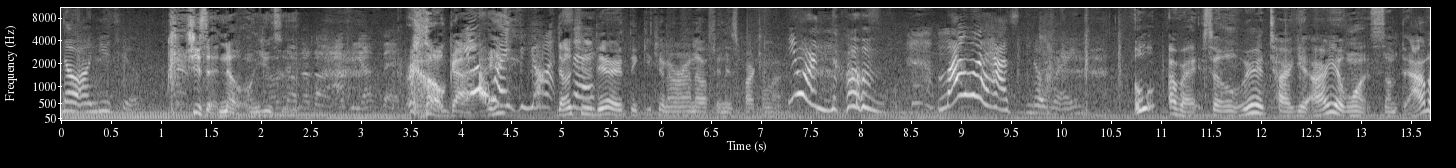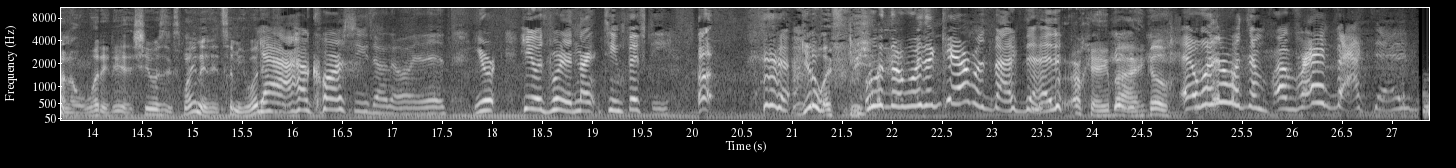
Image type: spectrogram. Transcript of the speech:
No, on YouTube. she said no on YouTube. No, no, no, I'll be up there. Oh God! You Beyonce. Don't you dare think you can run off in this parking lot. You are no. Mila has no brain. Oh, all right. So we're at Target. Aria wants something. I don't know what it is. She was explaining it to me. What? Yeah, of course you don't know what it is. You're, he was born in 1950. it? Uh, get away from me. There wasn't cameras back then. Okay, bye. Go. And when there wasn't a brain back then.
